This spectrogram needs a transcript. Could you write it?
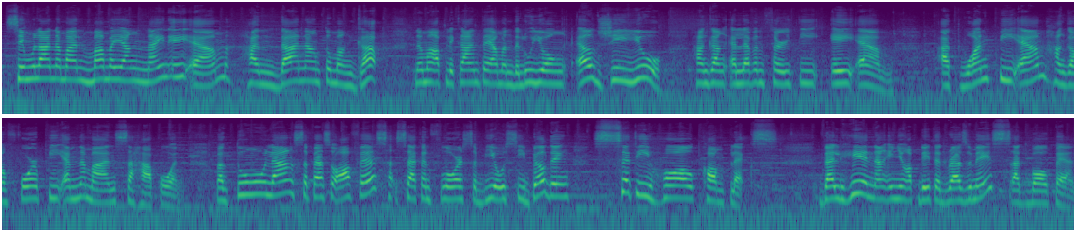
Simula naman mamayang 9 a.m., handa nang tumanggap ng mga aplikante ang Mandaluyong LGU hanggang 11.30 a.m. at 1 p.m. hanggang 4 p.m. naman sa hapon. Magtungo lang sa Peso Office, second floor sa BOC Building, City Hall Complex. Dalhin ang inyong updated resumes at ballpen.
